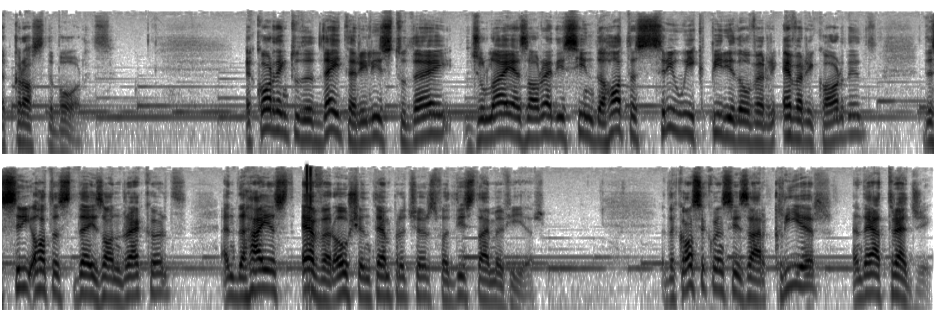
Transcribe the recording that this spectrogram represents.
across the board. According to the data released today, July has already seen the hottest three week period over, ever recorded, the three hottest days on record, and the highest ever ocean temperatures for this time of year. The consequences are clear and they are tragic.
